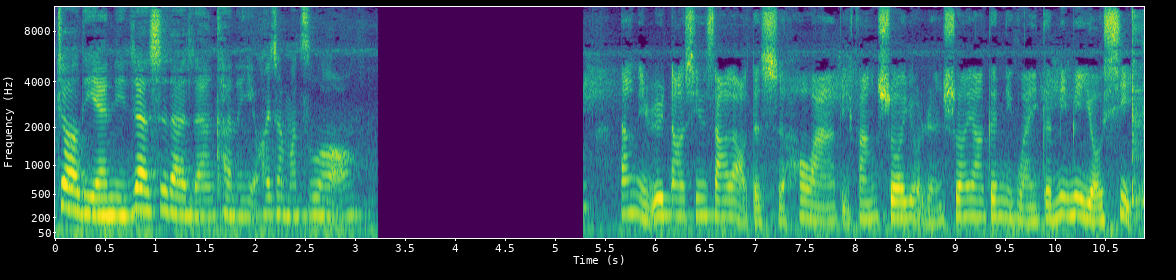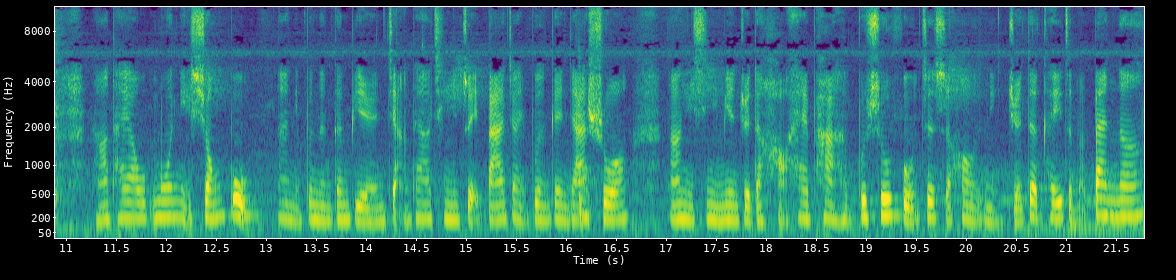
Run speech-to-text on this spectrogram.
就连你认识的人可能也会这么做哦。当你遇到性骚扰的时候啊，比方说有人说要跟你玩一个秘密游戏，然后他要摸你胸部，那你不能跟别人讲，他要亲你嘴巴，这样也不能跟人家说，然后你心里面觉得好害怕，很不舒服，这时候你觉得可以怎么办呢？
